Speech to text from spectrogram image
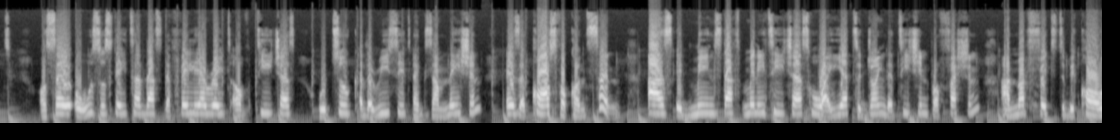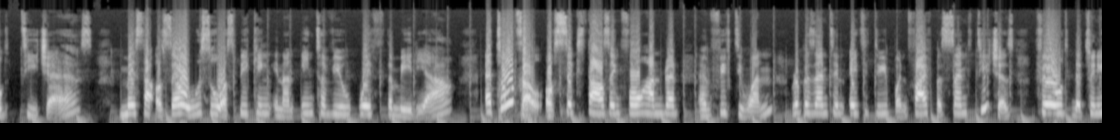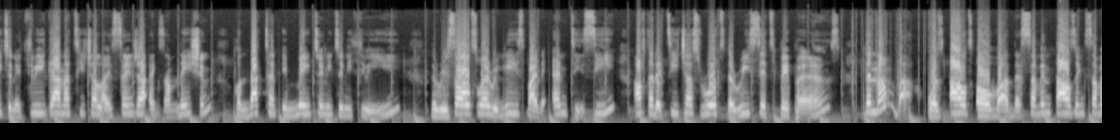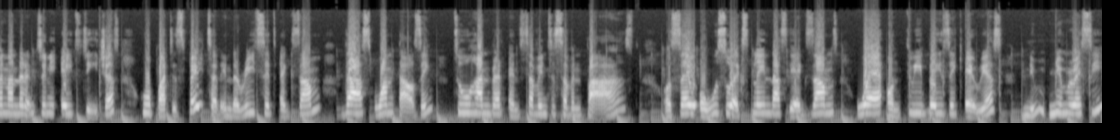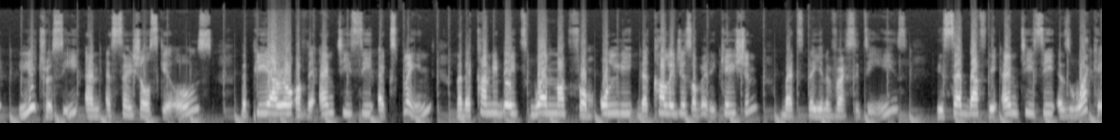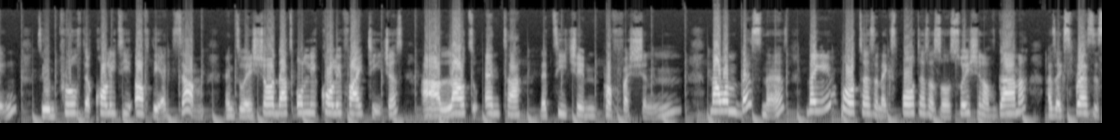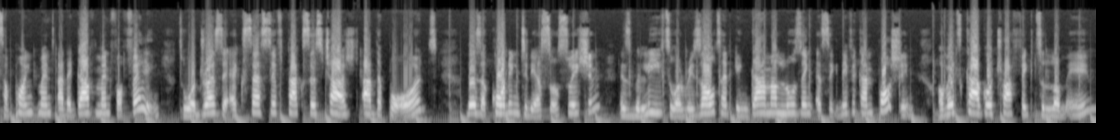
Osei Owusu stated that the failure rate of teachers who took the recent examination is a cause for concern as it means that many teachers who are yet to join the teaching profession are not fit to be called teachers. Mr. Owusu was speaking in an interview with the media. A total of 6,451, representing 83.5% teachers, failed the 2023 Ghana Teacher Licensure Examination conducted in May 2023. The results were released by the NTC after the teachers wrote the resit papers. The number was out of uh, the 7,728 teachers who participated in the resit exam, thus 1,277 passed. Osei Owusu explained that the exams were on three basic areas num- numeracy, literacy, and essential skills. The PRO of the NTC explained that the candidates were not from only the colleges of education but the universities. He said that the NTC is working to improve the quality of the exam and to ensure that only qualified teachers are allowed to enter the teaching profession. Now, on business, the Importers and Exporters Association of Ghana has expressed disappointment at the government for failing to address the excessive taxes charged at the ports. This, according to the association, is believed to have resulted in Ghana losing a significant portion of its cargo traffic to Lomé.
